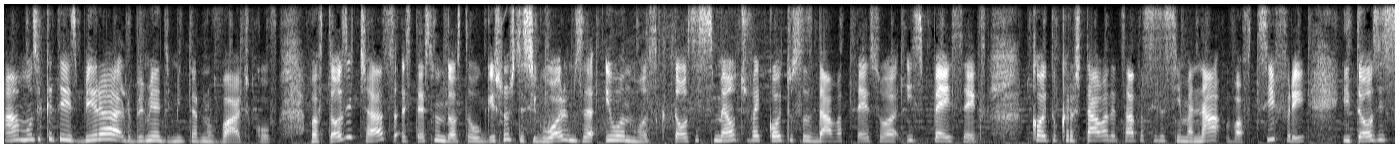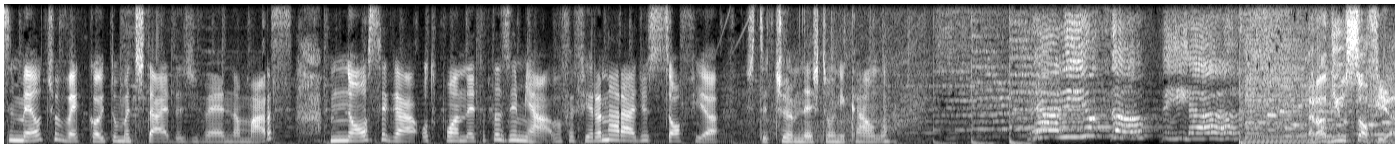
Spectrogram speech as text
а музиката избира любимия Димитър Новачков. В този час, естествено доста логично, ще си говорим за Илон Мъск, този смел човек, който създава Тесла и SpaceX, който кръщава децата си с имена в цифри и този смел човек, който мечтае да живее на Марс. Но сега от планетата Земя в ефира на Радио София ще чуем нещо уникално. Radio София. Радио София.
